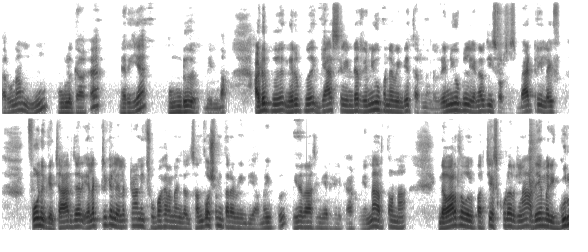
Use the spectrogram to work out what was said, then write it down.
தருணம் உங்களுக்காக நிறைய உண்டு அப்படின்னு. தான் அடுப்பு நெருப்பு கேஸ் சிலிண்டர் ரெனியூ பண்ண வேண்டிய தருணங்கள். Renewable energy sources battery life ஃபோனுக்கு சார்ஜர் எலக்ட்ரிக்கல் எலக்ட்ரானிக்ஸ் உபகரணங்கள் சந்தோஷம் தர வேண்டிய அமைப்பு மீனராசி என்ன அர்த்தம்னா இந்த வாரத்தில் ஒரு பர்ச்சேஸ் கூட இருக்கலாம். அதே மாதிரி குரு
